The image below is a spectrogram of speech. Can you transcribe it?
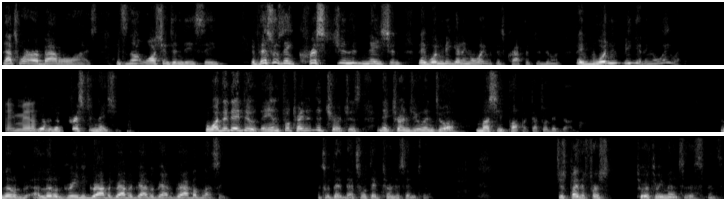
That's where our battle lies. It's not Washington D.C. If this was a Christian nation, they wouldn't be getting away with this crap that they're doing. They wouldn't be getting away with it. Amen. It was a Christian nation. But what did they do? They infiltrated the churches and they turned you into a mushy puppet. That's what they've done. A little, a little greedy grab a grab a grab a grab grab a blessing. That's what they, that's what they've turned us into. Just play the first two or three minutes of this, Spence.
